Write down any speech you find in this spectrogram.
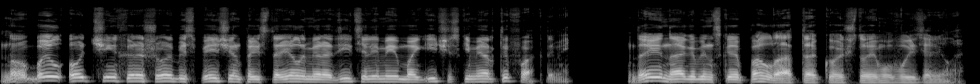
но был очень хорошо обеспечен престарелыми родителями магическими артефактами. Да и Нагобинская палата кое-что ему выделила.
